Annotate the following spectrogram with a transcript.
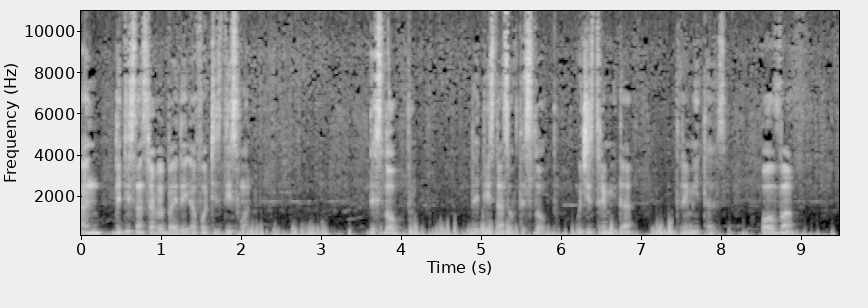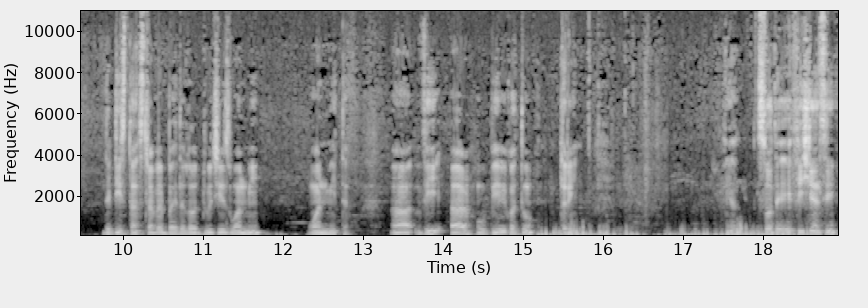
And the distance traveled by the effort is this one. The slope, the distance of the slope, which is 3 meter, 3 meters, over the distance traveled by the load, which is 1 me, 1 meter. Uh, VR will be equal to 3. So the efficiency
